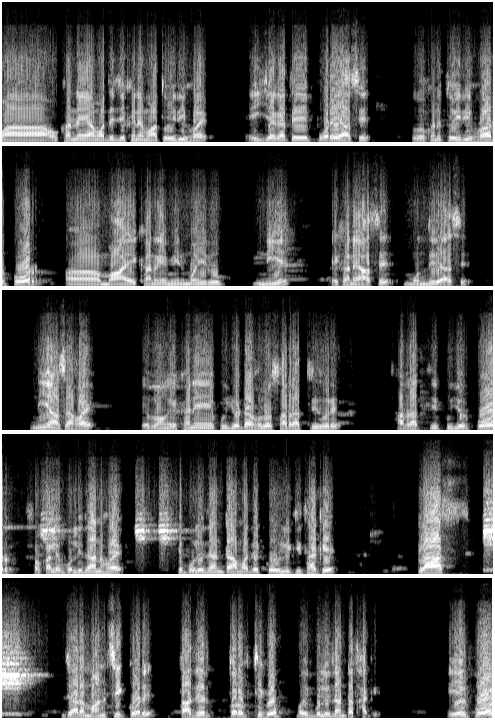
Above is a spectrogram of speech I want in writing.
মা, ওখানে আমাদের যেখানে মা তৈরি হয়, এই জায়গাতে পরে আসে। তো ওখানে তৈরি হওয়ার পর মা এখানে মৃন্ময়ী রূপ নিয়ে এখানে আসে, মন্দিরে আসে, নিয়ে আসা হয় এবং এখানে পুজোটা হলো সারারাত্রি ধরে। সারারাত্রি পুজোর পর সকালে বলিদান হয়। সে বলিদানটা আমাদের কৌলিকি থাকে। প্লাস যারা মানসিক করে তাদের তরফ থেকেও ওই বলিদানটা থাকে। এরপর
